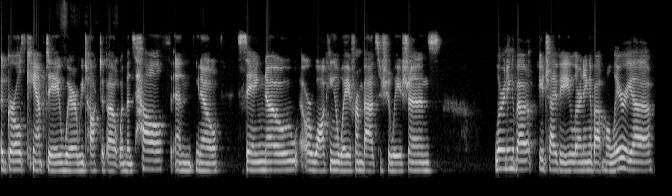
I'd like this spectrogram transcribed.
a girls' camp day where we talked about women's health and, you know, saying no or walking away from bad situations, learning about HIV, learning about malaria.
